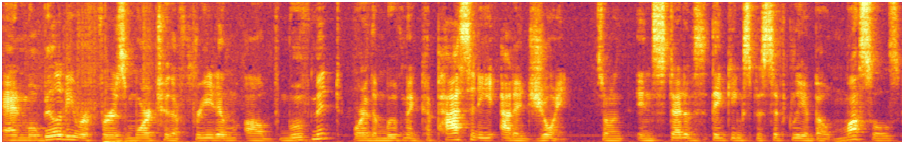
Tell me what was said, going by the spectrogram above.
And mobility refers more to the freedom of movement or the movement capacity at a joint. So instead of thinking specifically about muscles,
